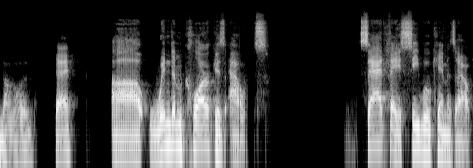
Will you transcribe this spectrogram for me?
knucklehead. Okay. Uh, Wyndham Clark is out. Sad face. Si Woo Kim is out.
